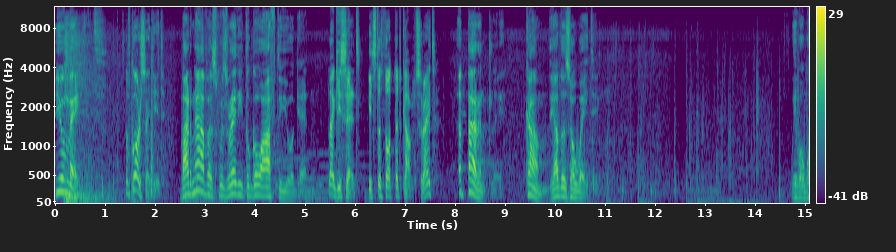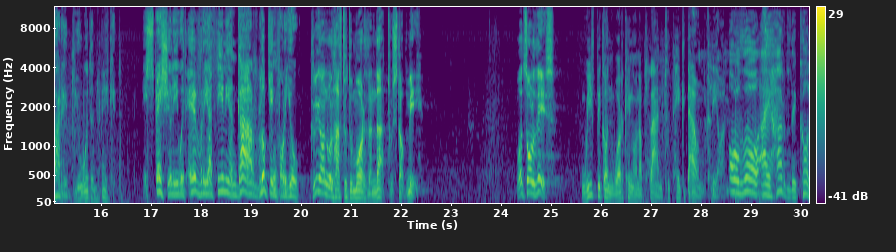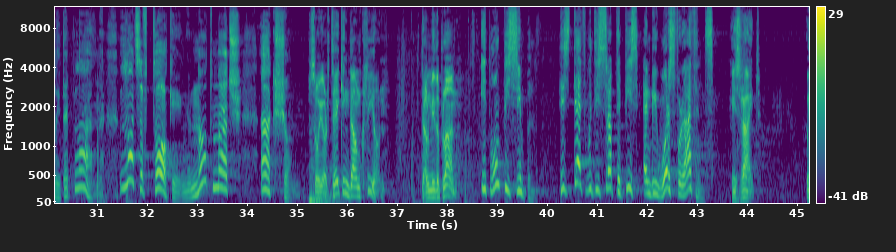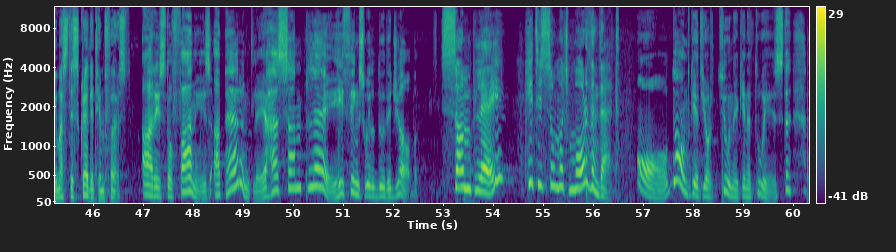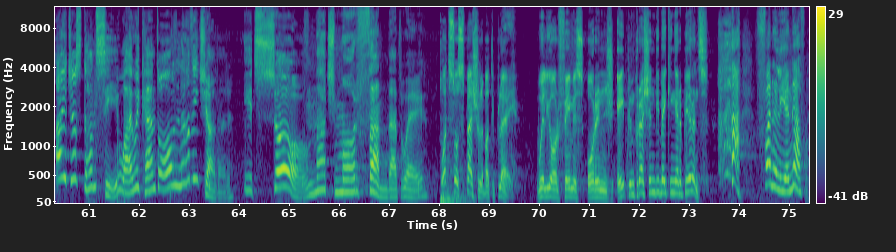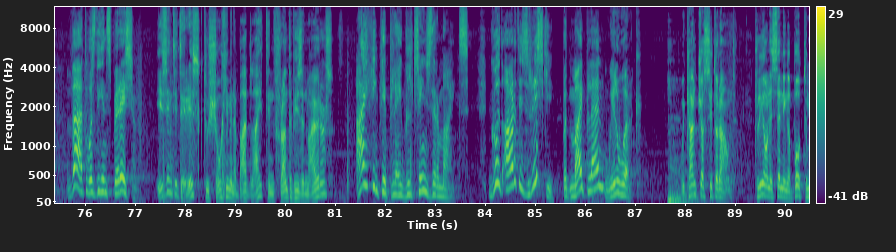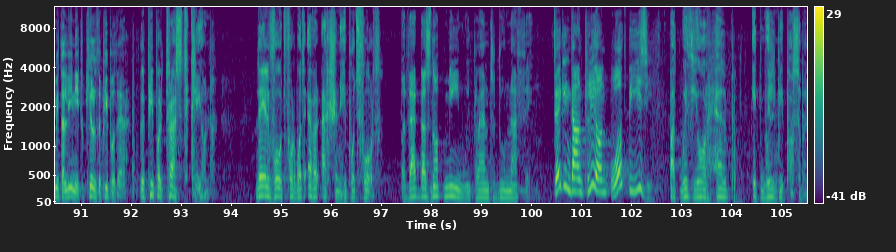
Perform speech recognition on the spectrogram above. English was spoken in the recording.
You made it. Of course I did. Barnabas was ready to go after you again. Like he said, it's the thought that counts, right? Apparently. Come, the others are waiting. We were worried you wouldn't make it. Especially with every Athenian guard looking for you. Cleon will have to do more than that to stop me. What's all this? We've begun working on a plan to take down Cleon. Although I hardly call it a plan. Lots of talking, not much action. So you're taking down Cleon? Tell me the plan. It won't be simple. His death would disrupt the peace and be worse for Athens. He's right. We must discredit him first. Aristophanes apparently has some play he thinks will do the job. Some play? It is so much more than that. Oh, don't get your tunic in a twist. I just don't see why we can't all love each other. It's so much more fun that way. What's so special about the play? Will your famous orange ape impression be making an appearance? Ha! Funnily enough, that was the inspiration. Isn't it a risk to show him in a bad light in front of his admirers? I think the play will change their minds. Good art is risky, but my plan will work. We can't just sit around. Cleon is sending a boat to Mitalini to kill the people there. The people trust Cleon. They'll vote for whatever action he puts forth. But that does not mean we plan to do nothing. Taking down Cleon won't be easy. But with your help, it will be possible.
